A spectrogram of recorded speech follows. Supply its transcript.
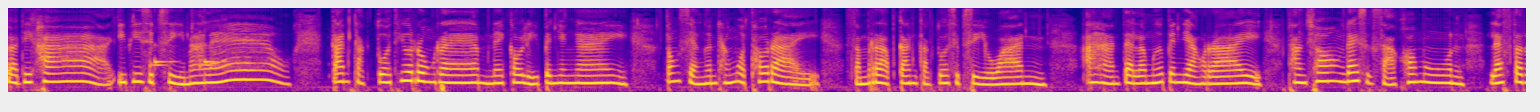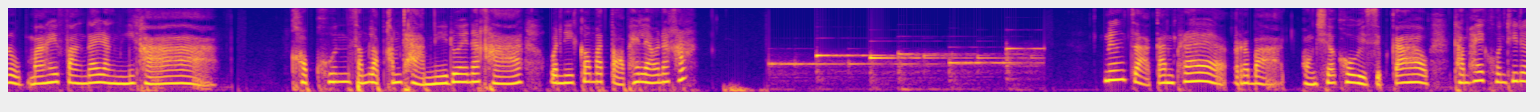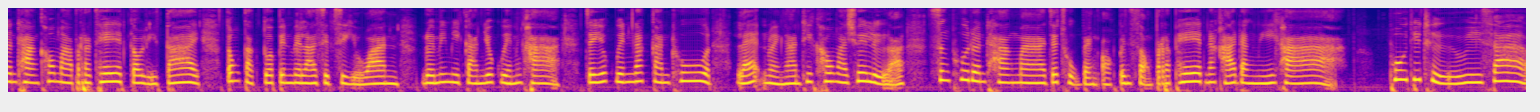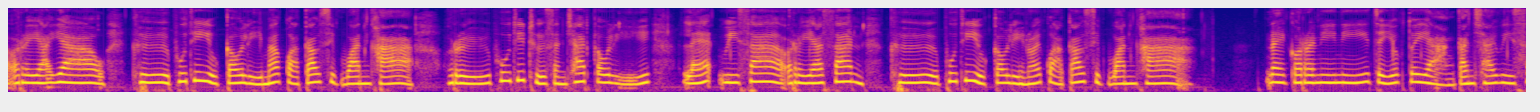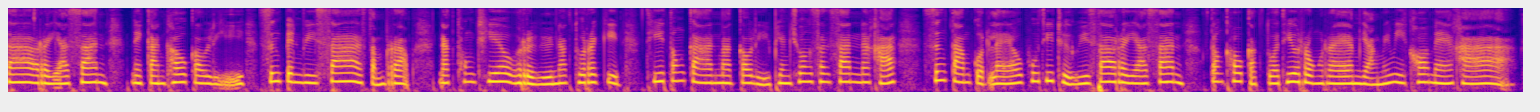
สวัสดีค่ะ EP 14 มาแล้ว การกักตัวที่โรงแรมในเกาหลีเป็นยังไง ต้องเสียเงินทั้งหมดเท่าไหร่สำหรับการกักตัว 14 วัน อาหารแต่ละมื้อเป็นอย่างไร ทางช่องได้ศึกษาข้อมูล และสรุปมาให้ฟังได้ดังนี้ค่ะ ขอบคุณสำหรับคำถามนี้ด้วยนะคะ วันนี้ก็มาตอบให้แล้วนะคะ เนื่องจากการแพร่ระบาดของเชื้อโควิด -19 ทำให้คนที่เดินทางเข้ามาประเทศเกาหลีใต้ ต้องกักตัวเป็นเวลา 14 วัน โดยไม่มีการยกเว้นค่ะ จะยกเว้นนักการทูตและหน่วยงานที่เข้ามาช่วยเหลือ ซึ่งผู้เดินทางมาจะถูกแบ่งออกเป็น 2 ประเภทนะคะ ดังนี้ค่ะ ผู้ที่ถือวีซ่าระยะยาว คือผู้ที่อยู่เกาหลีมากกว่า 90 วันค่ะ หรือผู้ที่ถือสัญชาติเกาหลี และวีซ่าระยะสั้น คือผู้ที่อยู่เกาหลีน้อยกว่า 90 วันค่ะ ในกรณีนี้จะยกตัวอย่างการใช้วีซ่าระยะสั้นในการเข้าเกาหลี ซึ่งเป็นวีซ่าสำหรับนักท่องเที่ยวหรือนักธุรกิจที่ต้องการมาเกาหลีเพียงช่วงสั้น ๆนะคะ ซึ่งตามกฎแล้วผู้ที่ถือวีซ่าระยะสั้น ต้องเข้ากักตัวที่โรงแรมอย่างไม่มีข้อแม้ค่ะ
